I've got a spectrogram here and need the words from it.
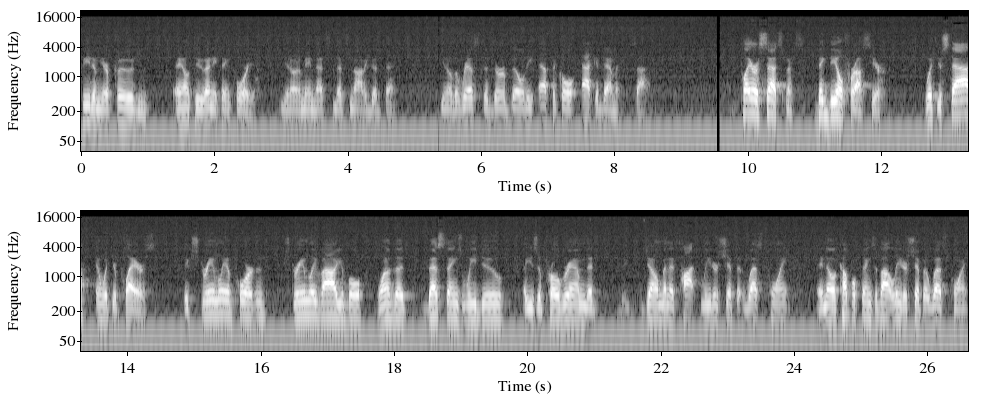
feed them your food and they don't do anything for you. You know what I mean? That's that's not a good thing. You know, the risk, the durability, ethical, academic side. Player assessments, big deal for us here. With your staff and with your players. Extremely important, extremely valuable. One of the best things we do. I use a program that gentlemen that taught leadership at West Point. They know a couple things about leadership at West Point,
